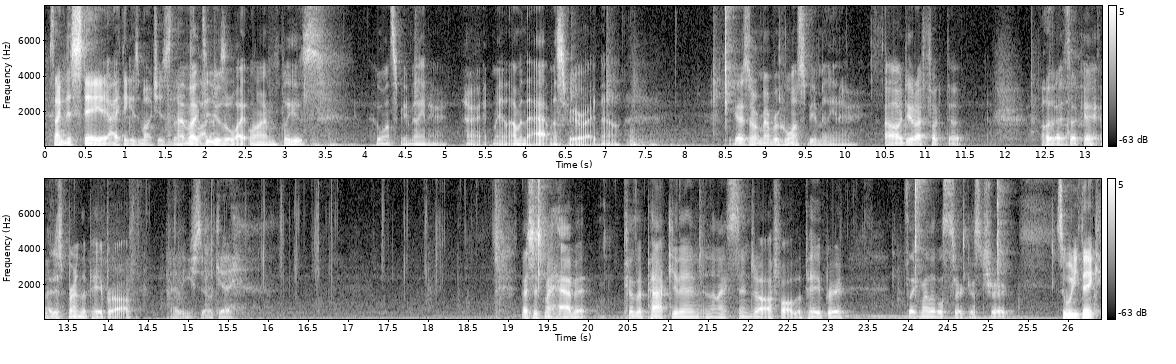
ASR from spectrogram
it's not gonna stay. I think as much as the. I'd like to use a light lime, please. Who wants to be a millionaire? All right, man. I'm in the atmosphere right now. You guys don't remember Who Wants to Be a Millionaire? Oh, dude, I fucked up. Oh, That's okay. I just burned the paper off. I think you're still okay. That's just my habit because I pack it in and then I singe off all the paper. It's like my little circus trick. So what do you think?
